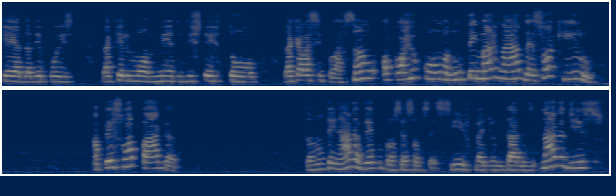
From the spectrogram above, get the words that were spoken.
queda, depois daquele momento de estertor, daquela situação, ocorre o coma, não tem mais nada, é só aquilo. A pessoa apaga. Então, não tem nada a ver com processo obsessivo, com mediunidade, nada disso.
